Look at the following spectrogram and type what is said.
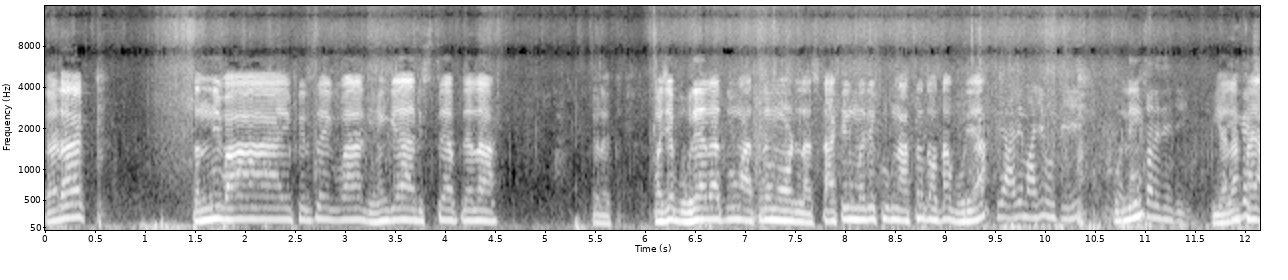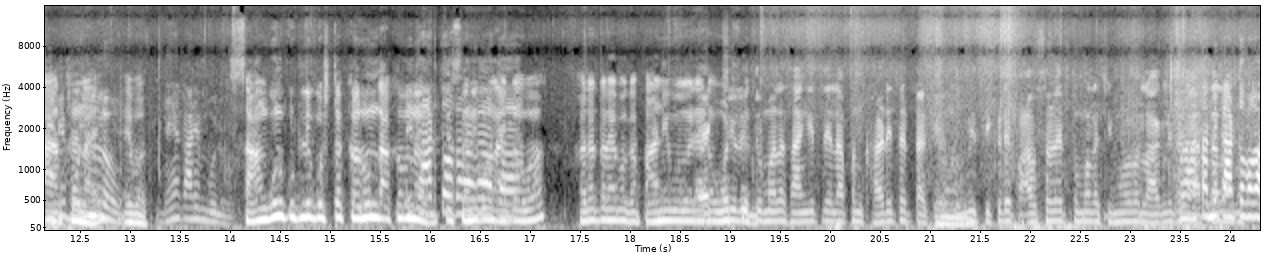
कडक. सन्नी भाई फिर से एक बार ढेंग्या दिसतोय आपल्याला. कडक. म्हणजे भुऱ्याला तू मात्र मोडला स्टार्टिंगमध्ये खूप नाचत होता भुऱ्या. आली माझी होती. कुठली? याला काय अर्थ नाही. हे बघ. सांगून कुठली गोष्ट करून दाखवणं? सनी कोण. ऐकावं? खरं तर आहे बघा पाणी वगैरे आता. तुम्हाला सांगितलेलं आपण खाडीतच टाकेल तुम्ही तिकडे पावसाळ्यात तुम्हाला चिमोर लागले तर आता मी काढतो बघा.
